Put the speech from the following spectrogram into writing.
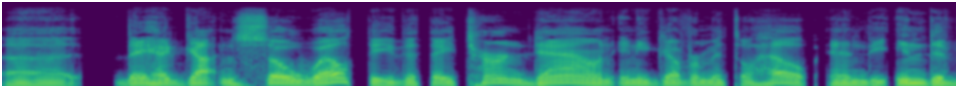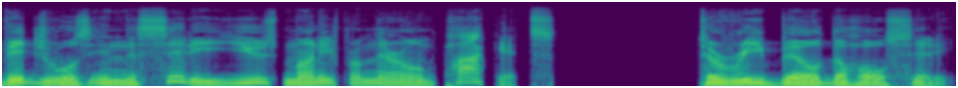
uh, they had gotten so wealthy that they turned down any governmental help, and the individuals in the city used money from their own pockets to rebuild the whole city.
